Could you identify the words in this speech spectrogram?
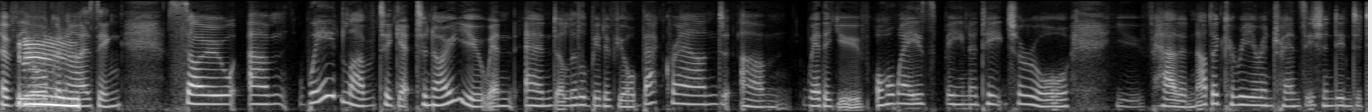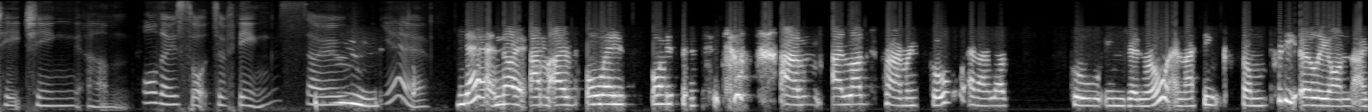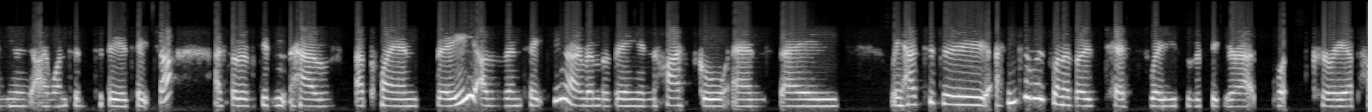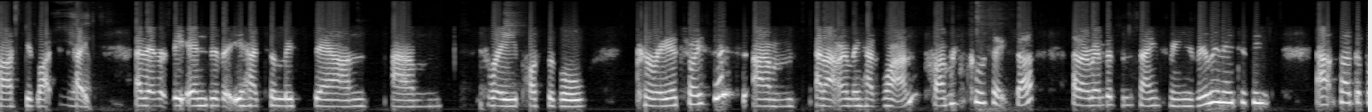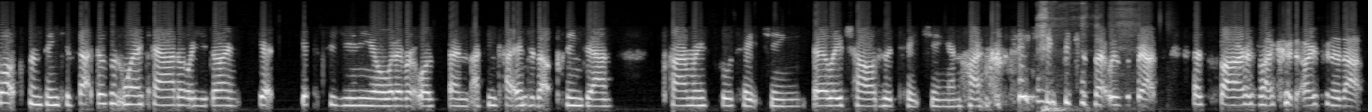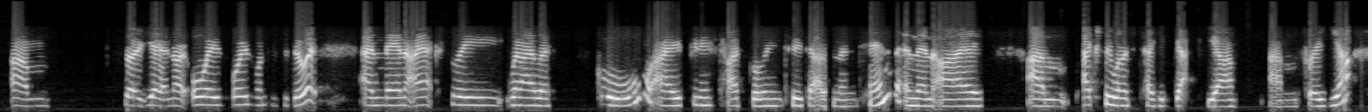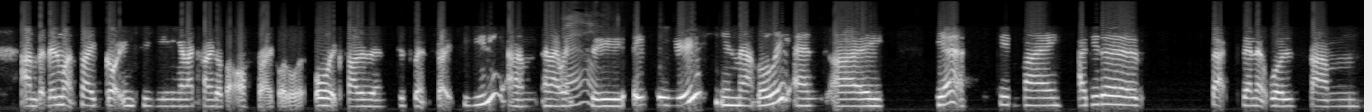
of the Mm. organising. So um, we'd love to get to know you and, and a little bit of your background, um, whether you've always been a teacher or you've had another career and transitioned into teaching, um, all those sorts of things. So, Mm. yeah. Yeah, no, um, I've always always been a teacher. Um, I loved primary school and I loved school in general. And I think from pretty early on, I knew I wanted to be a teacher. I sort of didn't have a plan B other than teaching. I remember being in high school and they we had to do. I think it was one of those tests where you sort of figure out what career path you'd like to Yeah. take, and then at the end of it, you had to list down um, three possible career choices, um, and I only had one primary school teacher. And I remember them saying to me, "You really need to think outside the box and think if that doesn't work out, or you don't get get to uni or whatever it was." And I think I ended up putting down primary school teaching, early childhood teaching, and high school teaching because that was about as far as I could open it up. Um, so yeah, no, always always wanted to do it. And then I actually, when I left school, I finished high school in 2010, and then I um, actually wanted to take a gap year um, for a year. Um, but then once I got into uni and I kind of got the offer, I got all, all excited and just went straight to uni. Um, and I Wow. went to ECU in Mount Lawley, and I, yeah, did my, I did a, back then it was um,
